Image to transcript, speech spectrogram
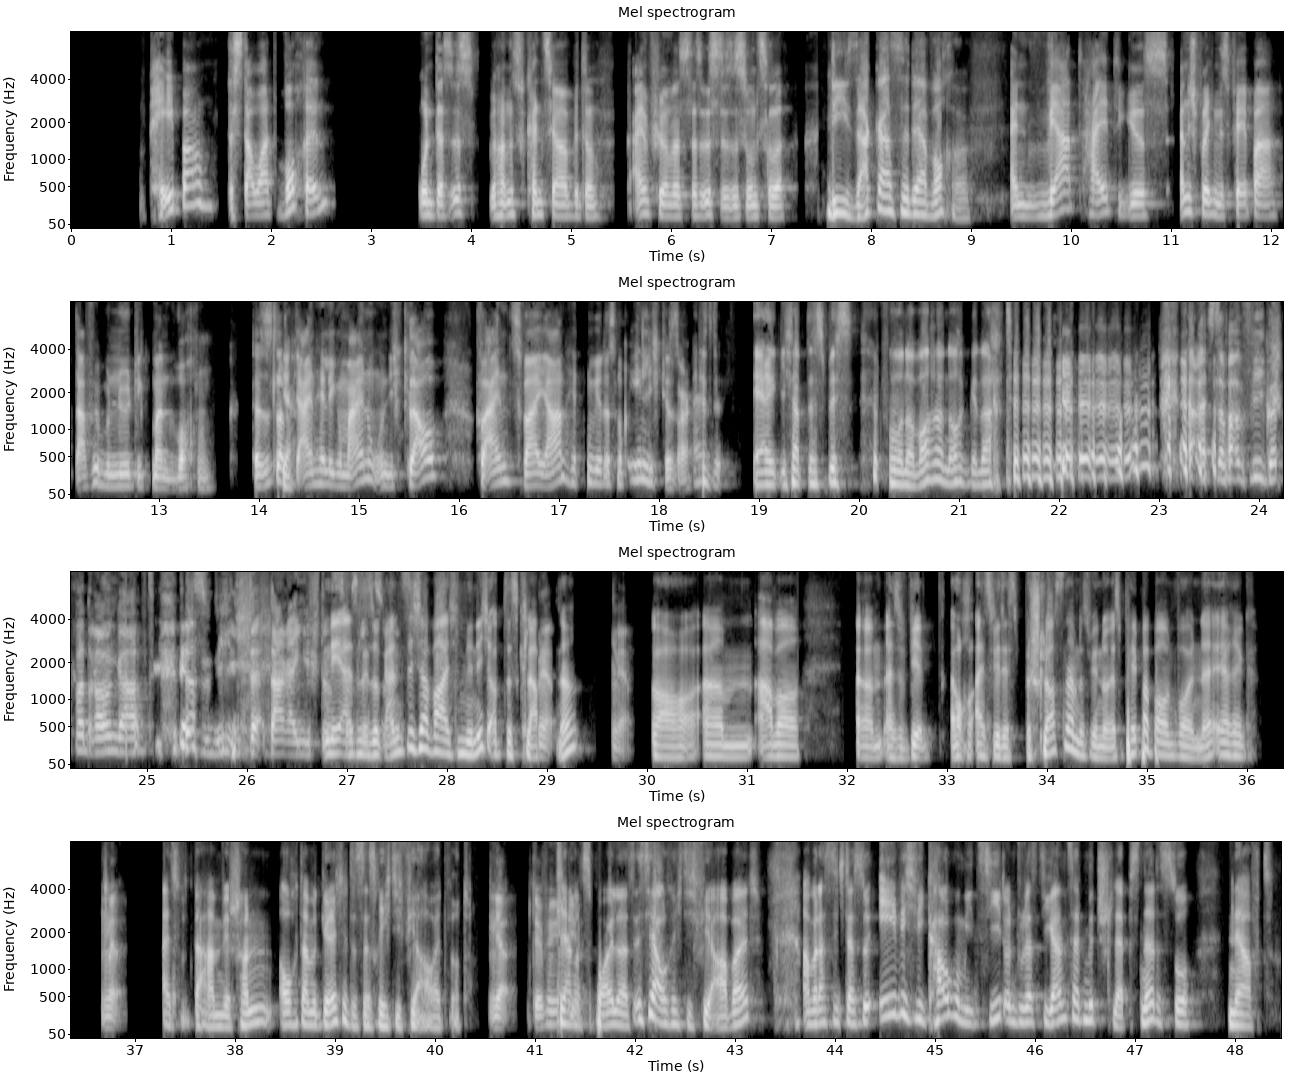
Paper, das dauert Wochen und das ist, Johannes, du kannst ja mal bitte einführen, was das ist. Das ist unsere. Die Sackgasse der Woche. ein werthaltiges, ansprechendes Paper, dafür benötigt man Wochen. Das ist, glaube ich, ja. die einhellige Meinung. Und ich glaube, vor ein, zwei Jahren hätten wir das noch ähnlich gesagt. Also, Erik, ich habe das bis vor einer Woche noch gedacht. da hast du aber viel Gottvertrauen gehabt, dass du dich da, da reingestürzt hast. Nee, also so ganz Woche. sicher war ich mir nicht, ob das klappt, ja. ne? Ja. Oh, ähm, aber ähm, also wir, auch als wir das beschlossen haben, dass wir ein neues Paper bauen wollen, ne, Erik? Ja. Also da haben wir schon auch damit gerechnet, dass das richtig viel Arbeit wird. Ja, definitiv. Kleiner Spoiler, es ist ja auch richtig viel Arbeit. Aber dass sich das so ewig wie Kaugummi zieht und du das die ganze Zeit mitschleppst, ne, das so nervt.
